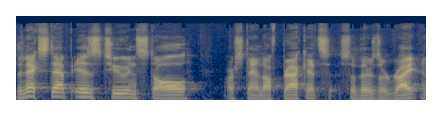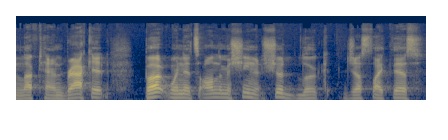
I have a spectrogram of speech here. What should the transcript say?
The next step is to install our standoff brackets. So there's a right and left hand bracket, but when it's on the machine, it should look just like this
